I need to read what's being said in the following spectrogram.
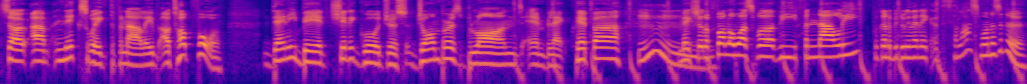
So um, next week, the finale, our top four. Danny Beard, Cheddar Gorgeous, Jonbers Blonde, and Black Peppa. Make sure to follow us for the finale. We're going to be doing that next. It's the last one, isn't it?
